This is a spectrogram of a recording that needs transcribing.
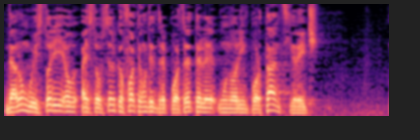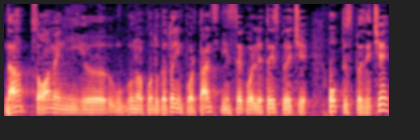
de-a lungul istoriei ai să observi că foarte multe dintre portretele unor importanți regi, da? sau oameni, uh, unor conducători importanți din secolele 13-18,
